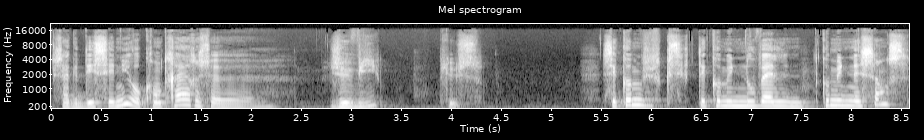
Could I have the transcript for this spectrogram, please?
chaque décennie, au contraire, je, je vis plus. C'est comme, c'était comme une nouvelle, comme une naissance.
